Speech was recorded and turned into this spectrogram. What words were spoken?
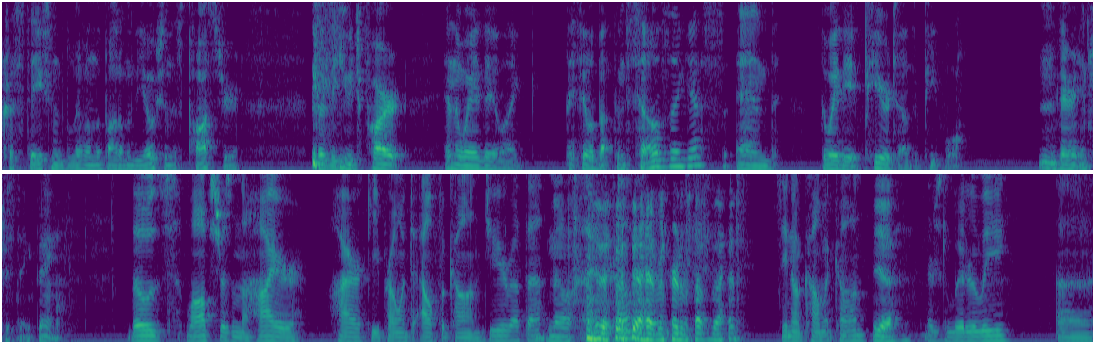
crustaceans that live on the bottom of the ocean, this posture plays a huge part in the way they like they feel about themselves, I guess, and the way they appear to other people. It's a Mm. very interesting thing. Those lobsters in the higher hierarchy probably went to AlphaCon. Did you hear about that? No, I haven't heard about that. So you know Comic Con? Yeah. There's literally a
